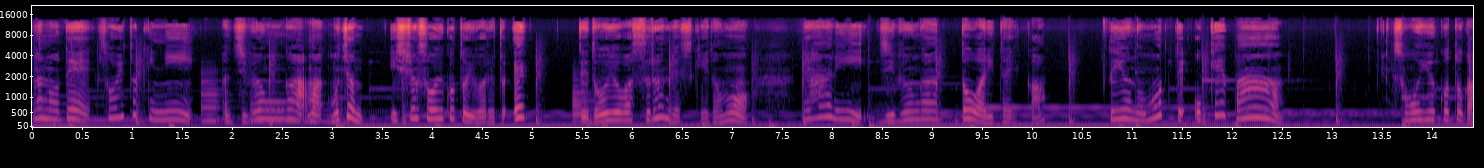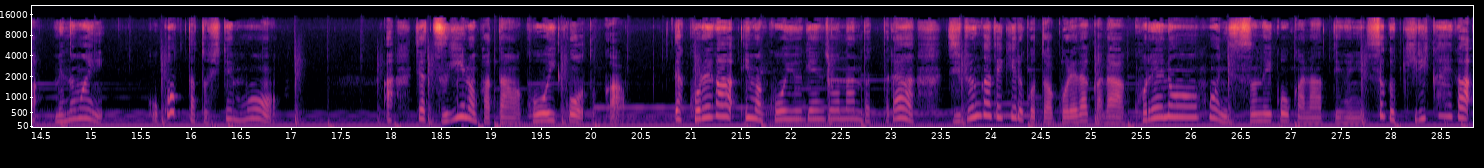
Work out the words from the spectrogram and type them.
なのでそういう時に自分が、まあ、もちろん一瞬そういうことを言われるとえって動揺はするんですけれどもやはり自分がどうありたいかっていうのを持っておけばそういうことが目の前に起こったとしてもあじゃあ次のパターンはこういこうとかでこれが今こういう現状なんだったら自分ができることはこれだからこれの方に進んでいこうかなっていうふうにすぐ切り替えが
